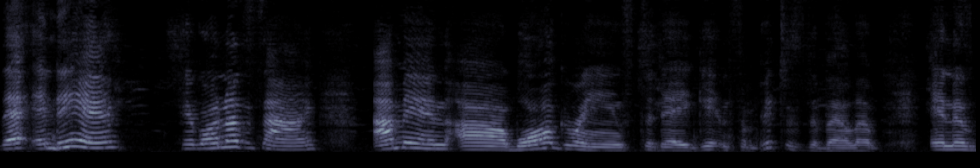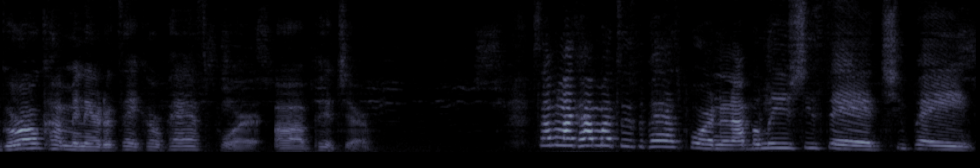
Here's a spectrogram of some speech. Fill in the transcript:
that, and then, here go another sign. I'm in uh, Walgreens today getting some pictures developed, and this girl come in there to take her passport uh, picture. So I'm like, how much is the passport? And I believe she said she paid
